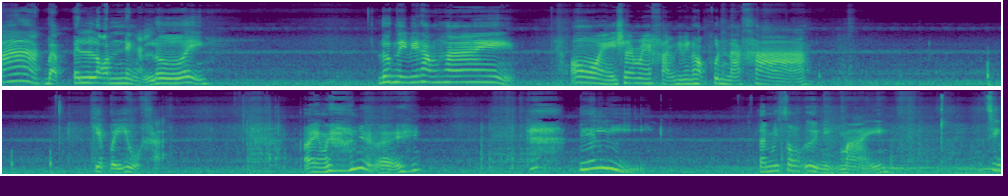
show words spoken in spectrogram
มากแบบเป็นลอนอย่างนั้นเลย รูปนี้พี่ทำให้โอ้ยใช่ไหมคะพี่วินขอบคุณนะคะ เก็บไว้อยู่ค่ะอายังไม่รู้อยู่เลยเรียลลี่แล้วมีทรงอื่นอีกไหม จริง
